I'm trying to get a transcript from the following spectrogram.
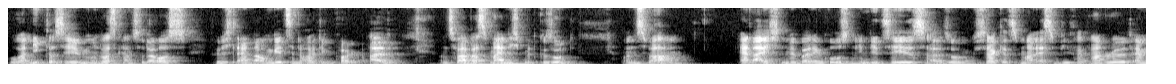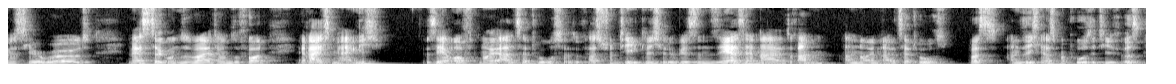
Woran liegt das eben und was kannst du daraus für dich lernen? Darum geht es in der heutigen Folge. Also, und zwar, was meine ich mit gesund? Und zwar erreichen wir bei den großen Indizes, also ich sage jetzt mal S&P 500, MSCI World, Nasdaq und so weiter und so fort, erreichen wir eigentlich sehr oft neue Allzeithochs, also fast schon täglich, oder wir sind sehr, sehr nahe dran an neuen Allzeithochs, was an sich erstmal positiv ist.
